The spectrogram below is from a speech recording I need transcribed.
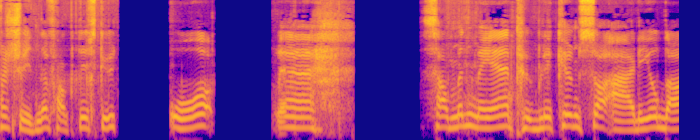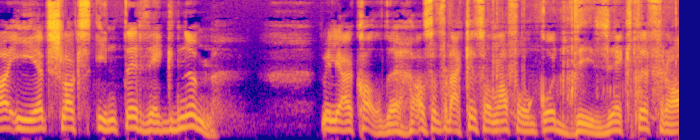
forsvinner faktisk ut. Og eh, sammen med publikum så er de jo da i et slags interregnum, vil jeg kalle det. Altså, for det er ikke sånn at folk går direkte fra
